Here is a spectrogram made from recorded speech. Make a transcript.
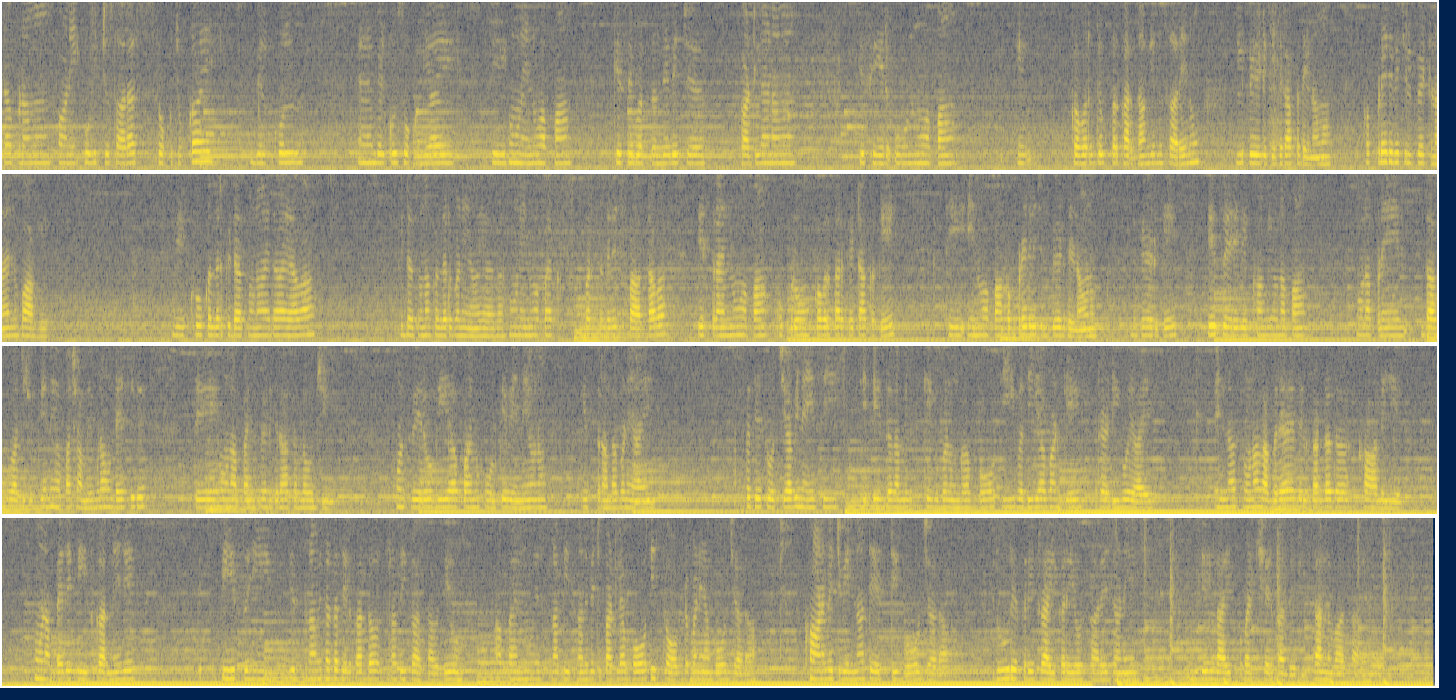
ਜਿਹੜਾ ਆਪਣਾ ਵਾ, ਪਾਣੀ ਉਹ ਵਿੱਚੋਂ ਸਾਰਾ ਸੁੱਕ ਚੁੱਕਾ ਹੈ ਬਿਲਕੁਲ ਬਿਲਕੁਲ ਸੁੱਕ ਗਿਆ ਹੈ ਤੇ ਹੁਣ ਇਹਨੂੰ ਆਪਾਂ ਕਿਸੇ ਬਰਤਨ ਦੇ ਵਿੱਚ ਕੱਢ ਲੈਣਾ ਵਾ ਤੇ ਫਿਰ ਉਹਨੂੰ ਆਪਾਂ ਇਹ ਕਵਰ ਦੇ ਉੱਪਰ ਕਰ ਦਾਂਗੇ ਇਹਨੂੰ ਸਾਰੇ ਨੂੰ, ਲਪੇਟ ਕੇ ਤੇ ਰੱਖ ਦੇਣਾ ਵਾ। ਕੱਪੜੇ ਦੇ ਵਿੱਚ ਲਪੇਟਣਾ ਇਹਨੂੰ ਪਾ ਕੇ। ਵੇਖੋ ਕਲਰ ਕਿੱਡਾ ਸੋਹਣਾ ਇਹਦਾ ਆਇਆ ਵਾ। ਕਿੱਡਾ ਸੋਹਣਾ ਕਲਰ ਬਣਿਆ ਹੋਇਆ ਹੈਗਾ। ਹੁਣ ਇਹਨੂੰ ਆਪਾਂ ਇੱਕ ਬਰਤਨ ਦੇ ਵਿੱਚ ਪਾਤਾ ਵਾ। ਇਸ ਤਰ੍ਹਾਂ ਇਹਨੂੰ ਆਪਾਂ ਉੱਪਰੋਂ ਕਵਰ ਕਰਕੇ ਢੱਕ ਕੇ ਤੇ ਇਹਨੂੰ ਆਪਾਂ ਕੱਪੜੇ ਦੇ ਵਿੱਚ ਲਪੇਟ ਦੇਣਾ ਹੁਣ। ਲਪੇਟ ਕੇ ਫਿਰ ਸਵੇਰੇ ਵੇਖਾਂਗੇ ਹੁਣ ਆਪਾਂ, ਹੁਣ ਆਪਣੇ 10 ਵੱਜ ਚੁੱਕੇ ਨੇ, ਆਪਾਂ ਸ਼ਾਮੀ ਬਣਾਉਣ ਡਏ ਸੀਗੇ। ਤੇ ਹੁਣ ਆਪਾਂ ਇਹਨੂੰ ਲਪੇਟ ਕੇ ਰਾਤ ਲਓ ਜੀ। ਹੁਣ ਸਵੇਰ ਹੋ ਗਈ ਆ, ਆਪਾਂ ਇਹਨੂੰ ਖੋਲ ਕੇ ਵੇਖਨੇ ਹੁਣ ਕਿਸ ਤਰ੍ਹਾਂ ਦਾ ਬਣਿਆ ਏ ਕਦੇ ਸੋਚਿਆ ਵੀ ਨਹੀਂ ਸੀ ਕਿ ਇਦਾਂ ਦਾ ਮਿਲਕ ਕੇਕ ਬਣੂਗਾ। ਬਹੁਤ ਹੀ ਵਧੀਆ ਬਣ ਕੇ ਰੈਡੀ ਹੋਇਆ ਏ। ਇੰਨਾ ਸੋਹਣਾ ਲੱਗ ਰਿਹਾ ਏ, ਦਿਲ ਕਰਦਾ ਤਾਂ ਖਾ ਲਈਏ। ਹੁਣ ਆਪਾਂ ਇਹਦੇ ਪੀਸ ਕਰਨੇ ਜੇ। ਤੇ ਪੀਸ ਤੁਸੀਂ ਜਿਸ ਤਰ੍ਹਾਂ ਵੀ ਤੁਹਾਡਾ ਦਿਲ ਕਰਦਾ, ਉਸ ਤਰ੍ਹਾਂ ਤੁਸੀਂ ਕਰ ਸਕਦੇ ਹੋ। ਆਪਾਂ ਇਹਨੂੰ ਇਸ ਤਰ੍ਹਾਂ ਪੀਸਾਂ ਦੇ ਵਿੱਚ ਕੱਟ ਲਿਆ। ਬਹੁਤ ਹੀ ਸੌਫਟ ਬਣਿਆ, ਬਹੁਤ ਜ਼ਿਆਦਾ। ਖਾਣ ਵਿੱਚ ਵੀ ਇੰਨਾ ਟੇਸਟੀ ਬਹੁਤ ਜ਼ਿਆਦਾ। ਜ਼ਰੂਰ ਇੱਕ ਵਾਰੀ ਟਰਾਈ ਕਰਿਓ ਸਾਰੇ ਜਾਣੇ। ਵੀਡੀਓ ਲਾਈਕ ਕਮੈਂਟ ਸ਼ੇਅਰ ਕਰ ਦਿਓ ਜੀ। ਧੰਨਵਾਦ ਸਾਰਿਆਂ ਦਾ।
